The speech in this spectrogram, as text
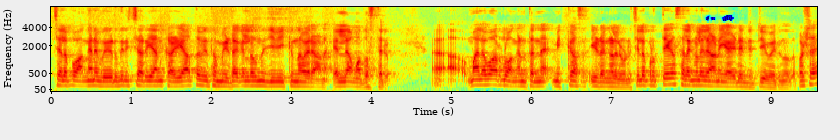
ചിലപ്പോൾ അങ്ങനെ വേർതിരിച്ചറിയാൻ കഴിയാത്ത വിധം ഇടകലർന്ന് ജീവിക്കുന്നവരാണ് എല്ലാ മതസ്ഥരും. മലബാറിലും അങ്ങനെ തന്നെ മിക്ക ഇടങ്ങളിലുണ്ട്. ചില പ്രത്യേക സ്ഥലങ്ങളിലാണ് ഈ ഐഡന്റിറ്റി വരുന്നത്. പക്ഷേ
